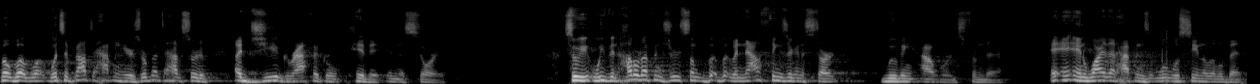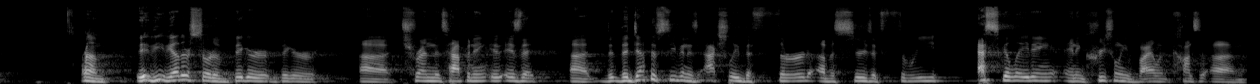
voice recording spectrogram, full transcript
But what, what's about to happen here is we're about to have sort of a geographical pivot in the story. So we, have been huddled up in Jerusalem, but, but now things are going to start moving outwards from there. And, and why that happens, we'll, we'll, see in a little bit. Um, the, the, other sort of bigger, bigger uh, trend that's happening is, is that uh, the, the death of Stephen is actually the third of a series of three escalating and increasingly violent con- um,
